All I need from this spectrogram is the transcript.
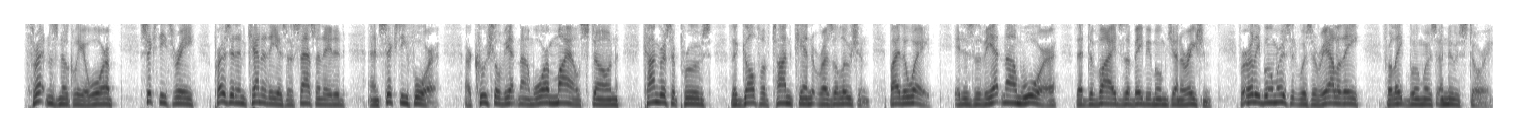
threatens nuclear war. 63. President Kennedy is assassinated. And 64. A crucial Vietnam War milestone. Congress approves the Gulf of Tonkin resolution. By the way, it is the Vietnam War that divides the baby boom generation. For early boomers, it was a reality. For late boomers, a news story.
